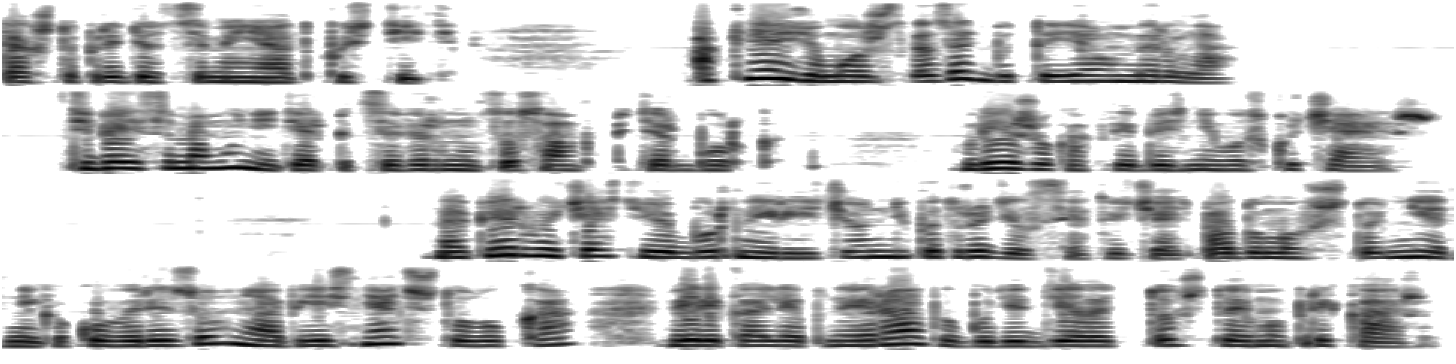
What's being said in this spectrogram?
Так что придется меня отпустить. А князю можешь сказать, будто я умерла. Тебе и самому не терпится вернуться в Санкт-Петербург. Вижу, как ты без него скучаешь. На первую часть ее бурной речи он не потрудился отвечать, подумав, что нет никакого резона объяснять, что Лука, великолепный раб, и будет делать то, что ему прикажут.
